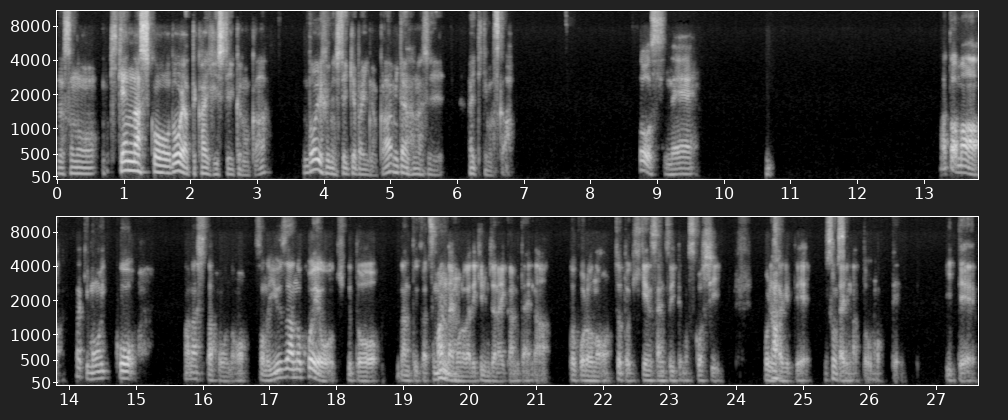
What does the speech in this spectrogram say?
じゃあその危険な思考をどうやって回避していくのか、どういうふうにしていけばいいのか、みたいな話入ってきますか？そうですね。あとはまあ、さっきもう一個話した方の、そのユーザーの声を聞くと、なんていうかつまんないものができるんじゃないかみたいなところの、ちょっと危険さについても少し掘り下げていきたいなと思っていて、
